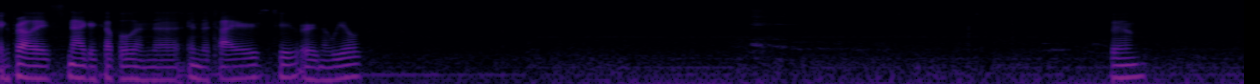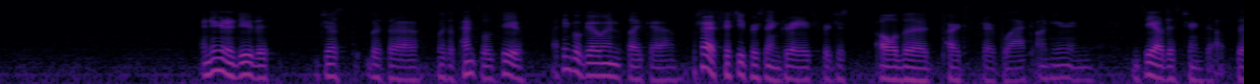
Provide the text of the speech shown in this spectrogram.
I could probably snag a couple in the in the tires too, or in the wheels. Boom. And you're gonna do this just with a with a pencil too. I think we'll go in with like a, we'll try a 50% grays for just all the parts that are black on here and, and see how this turns out. So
